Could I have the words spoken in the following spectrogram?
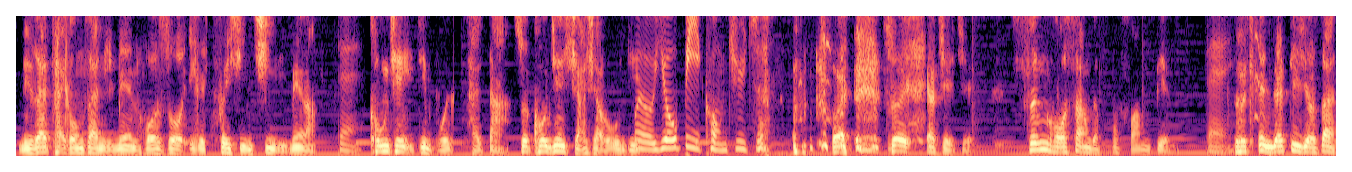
你在太空站里面，或者说一个飞行器里面啊，对，空间一定不会太大，所以空间狭小的问题会有幽闭恐惧症，对，所以要解决。生活上的不方便，对，对不对？你在地球上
